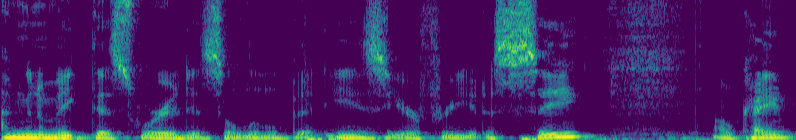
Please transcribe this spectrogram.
I'm going to make this where it is a little bit easier for you to see. Okay.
